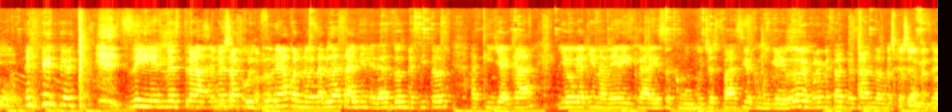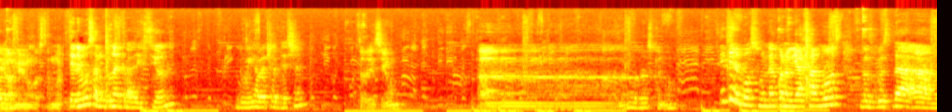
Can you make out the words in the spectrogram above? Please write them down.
"Oh". Sí, en nuestra, en nuestra cultura, cuando saludas a alguien le das dos besitos aquí y acá. Yo veo aquí en América, eso es como mucho espacio, es como que, uy, ¿por qué me estás besando? Especialmente yo, a mí me gusta mucho. ¿Tenemos alguna tradición? Do we have a tradition? ¿Tradición? Ah, no, la verdad es que no. Sí tenemos una, cuando viajamos nos gusta ah,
